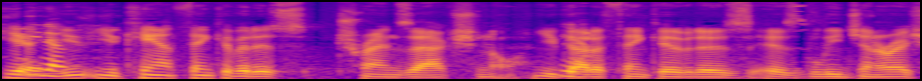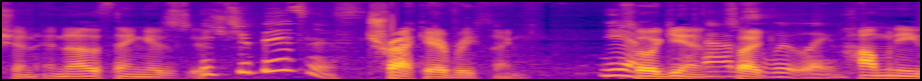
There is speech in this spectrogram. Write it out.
you you, know- you, can't think of it as transactional. You Yeah. got to think of it as, as lead generation. Another thing is, is It's your business. track everything. Yeah, so again, absolutely. it's like how many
